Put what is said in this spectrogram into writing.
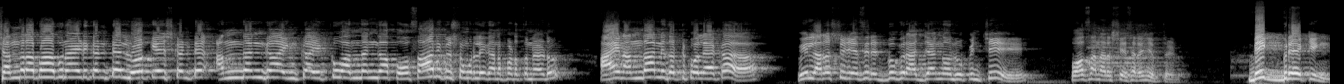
చంద్రబాబు నాయుడు కంటే లోకేష్ కంటే అందంగా ఇంకా ఎక్కువ అందంగా పోసాని కృష్ణమురళి కనపడుతున్నాడు. ఆయన అందాన్ని తట్టుకోలేక వీళ్ళు అరెస్ట్ చేసి రెడ్ బుక్ రాజ్యాంగం రూపించి పోసాని అరెస్ట్ చేశారని చెప్తాడు big breaking.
